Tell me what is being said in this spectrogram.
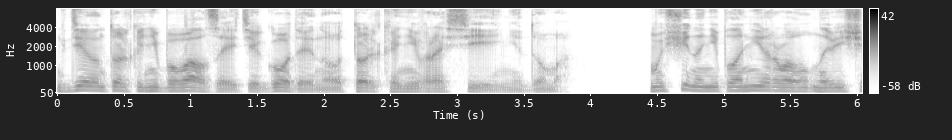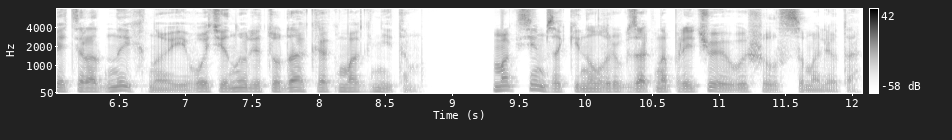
Где он только не бывал за эти годы, но только не в России, не дома. Мужчина не планировал навещать родных, но его тянули туда как магнитом. Максим закинул рюкзак на плечо и вышел из самолета.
